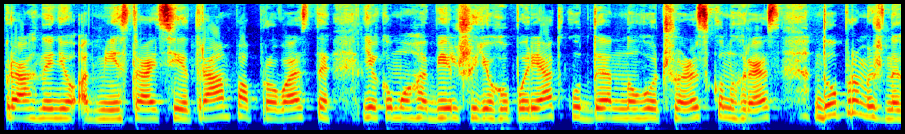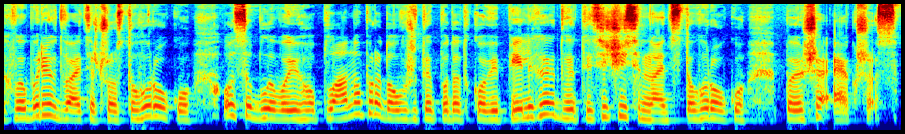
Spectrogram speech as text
прагненню адміністрації Трампа провести якомога більше його порядку денного через конгрес до проміжних виборів 26-го року, особливо його плану продовжити податкові пільги 2017 року. Пише Екшос.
